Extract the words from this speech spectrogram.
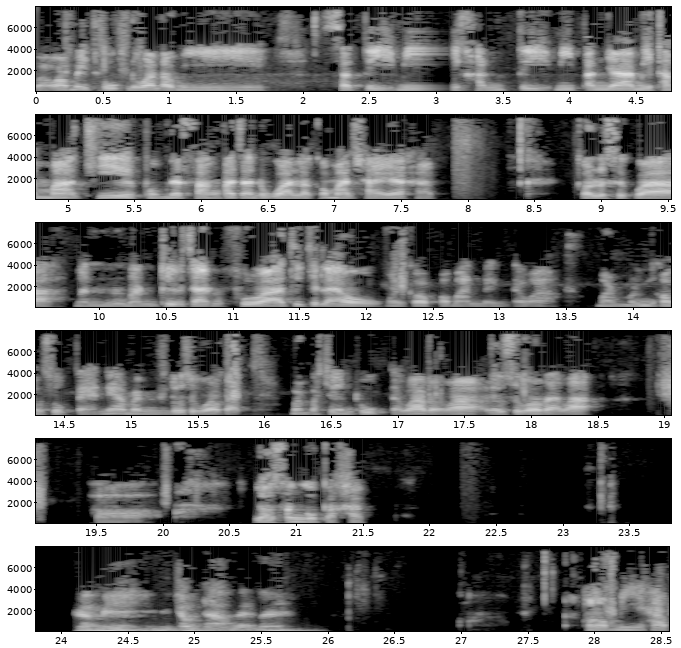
แบบว่าไม่ทุกข์หรือว่าเรามีสติมีขันติ มีปัญญามีธรรมะที่ผมได้ฟังพระอาจารย์ทุกวันแล้วก็มาใช้อะครับ ก็รู้สึกว่าเหมือนเหมือนที่อาจารย์พูดว่าที่ที่แล้ว มันก็ประมาณนึงแต่ว่ามันมันมีความสุขแต่เนี่ยมันรู้สึกว่าแบบมันเผชิญทุกข์แต่ว่าแบบว่ารู้สึกว่าแบบว่าเออเราสงบอะครับก็มีมีคำถามอะไรไหมอ๋อมีครับ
